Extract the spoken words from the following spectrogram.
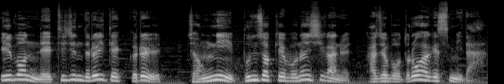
일본 네티즌들의 댓글을 정리 분석해 보는 시간을 가져보도록 하겠습니다.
